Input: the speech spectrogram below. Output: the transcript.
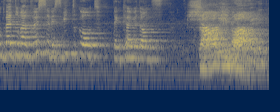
Und wenn ihr wollt wissen, wie es weitergeht, dann kommt ans Charivari!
